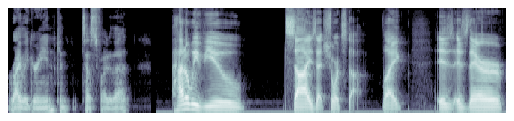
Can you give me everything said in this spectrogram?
Riley Greene can testify to that. How do we view size at shortstop? Like, is is there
